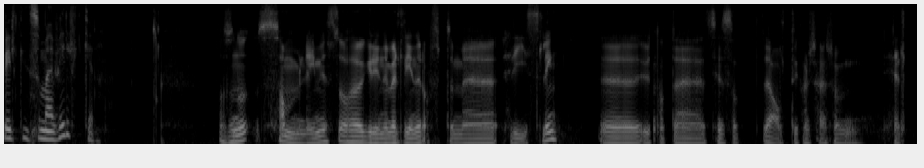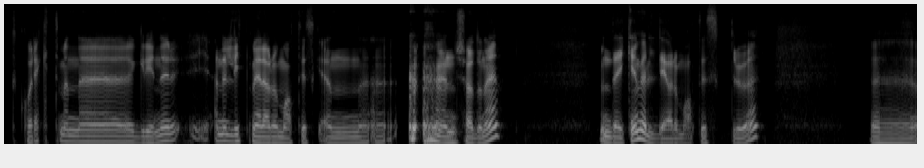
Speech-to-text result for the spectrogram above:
hvilken som er hvilken? Altså Nå sammenlignes så har Veltliner ofte med Riesling, øh, uten at jeg syns at det alltid kanskje er så helt korrekt. Men uh, Grüner er litt mer aromatisk enn uh, en Chardonnay. Men det er ikke en veldig aromatisk drue. Uh,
